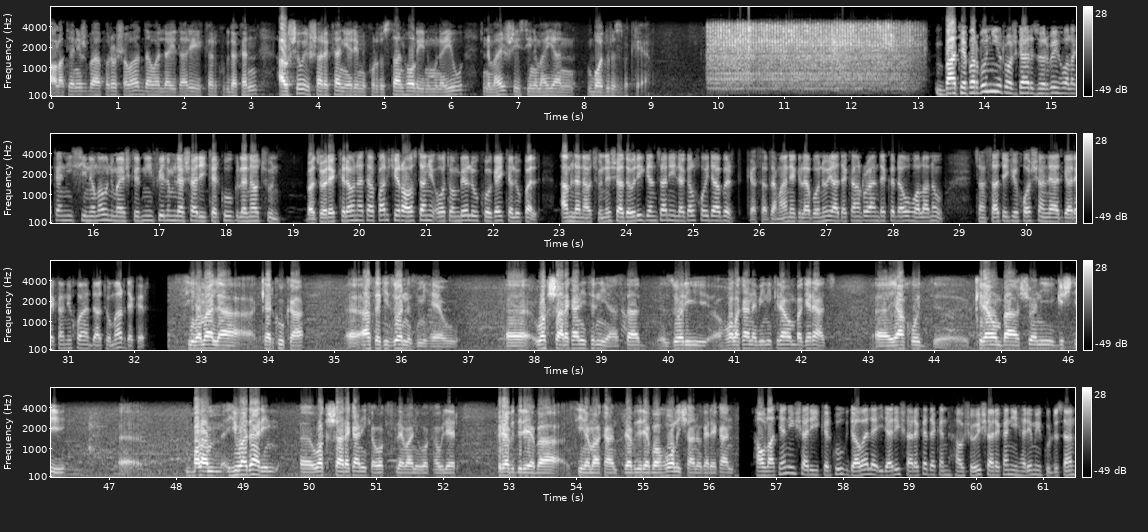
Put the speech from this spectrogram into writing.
هاوڵاتیانیش بە پەرۆشەوە داوا لە ئیدارەی کەرکوک دەکەن هاوشێوەی شارەکانی هەرێمی کوردستان هۆڵی نمونەیی و نمایشی سینەماییان بۆ دروست بکرێ. با تێپەڕبوونی ڕۆژگار زۆربەی هۆڵەکانی سینەما و نمایشکردنی فیلم لە شاری کەرکوک لەناوچوون بە جۆرێک کراونەتە پارکی ڕاوەستانی ئۆتۆمبێل و کۆگای کەلوپەل ئەم لەناوچوونەش یادەوەری گەنجانی لەگەڵ خۆیدا برد کە سەردەمانێک لە بۆنە و یادەکان ڕۆیان دەکرد ئەو هۆڵانە و چەند ساتێکی خۆشیان لە یادگارەکانی خۆیاندا تۆمار دەکرد. سینەما لە کەرکووکە ئاستێکی زۆر نزمی هەیە و وەک شارەکانی تر نییە، ئێستا زۆری هۆڵەکان ئەبینی کراون بە گەراج، یاخود کراون بە شوێنی گشتی بەڵام هیوادارین وەک شارەکانی کە وەک سلێمانی وەک هەولێر فرە بدرێ بە سینەماکان فرە بدرێ بە هۆڵی شانۆگەرەکان هاوڵاتیانی شاری کەرکوک داوا لە ئیدارەی شارەکە دەکەن هاوشێوەی شارەکانی هەرێمی کوردستان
